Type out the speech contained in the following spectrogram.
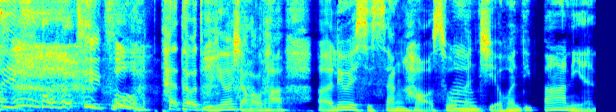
记错，记错。他他每天都想到他，呃，六月十三号是我们嗯结婚第八年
